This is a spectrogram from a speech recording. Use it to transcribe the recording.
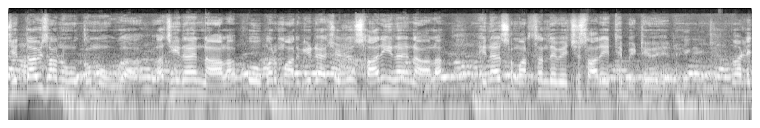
ਜਿੱਦਾਂ ਵੀ ਸਾਨੂੰ ਹੁਕਮ ਹੋਊਗਾ, ਅਸੀਂ ਇਹਨਾਂ ਦੇ ਨਾਲ ਆ, ਭੋਪਰ ਮਾਰਕੀਟ ਐਸੋਸੀਏਸ਼ਨ ਸਾਰੀ ਇਹਨਾਂ ਦੇ ਨਾਲ ਆ, ਇਹਨਾਂ ਦੇ ਸਮਰਥਨ ਦੇ ਵਿੱਚ ਸਾਰੇ ਇੱਥੇ ਬੈਠੇ ਹੋਏ ਨੇ। ਤੁਹਾਡੇ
